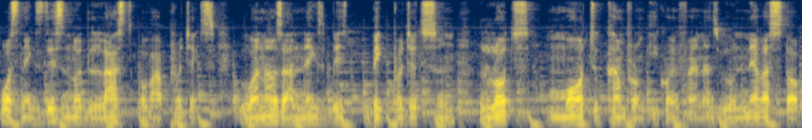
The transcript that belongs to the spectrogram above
what's next? This is not the last of our projects. We will announce our next big, big project soon. Lots more to come from eCoin Finance. We will never stop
